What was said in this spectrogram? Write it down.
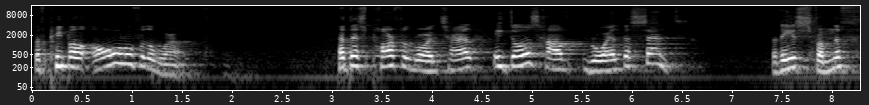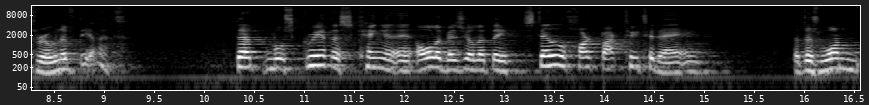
with people all over the world. That this powerful royal child, he does have royal descent, that he is from the throne of David. That most greatest king in all of Israel that they still hark back to today that there's one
